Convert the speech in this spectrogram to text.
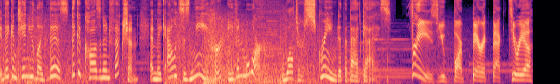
If they continued like this, they could cause an infection and make Alex's knee hurt even more. Walter screamed at the bad guys. Freeze, you barbaric bacteria!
